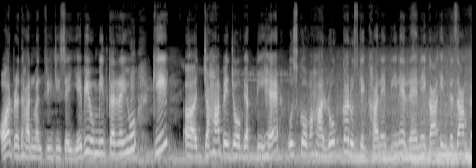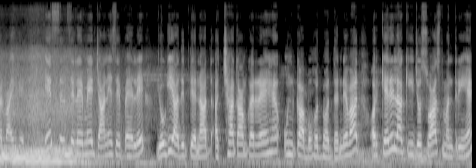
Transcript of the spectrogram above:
और प्रधानमंत्री जी से ये भी उम्मीद कर रही हूँ कि जहाँ पे जो व्यक्ति है, उसको वहाँ रोक कर उसके खाने पीने रहने का इंतज़ाम करवाएँगे। इस सिलसिले में जाने से पहले योगी आदित्यनाथ अच्छा काम कर रहे हैं। उनका बहुत बहुत धन्यवाद। और केरला की जो स्वास्थ्य मंत्री हैं,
